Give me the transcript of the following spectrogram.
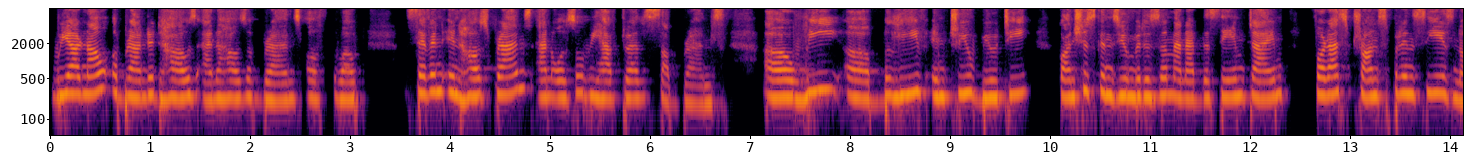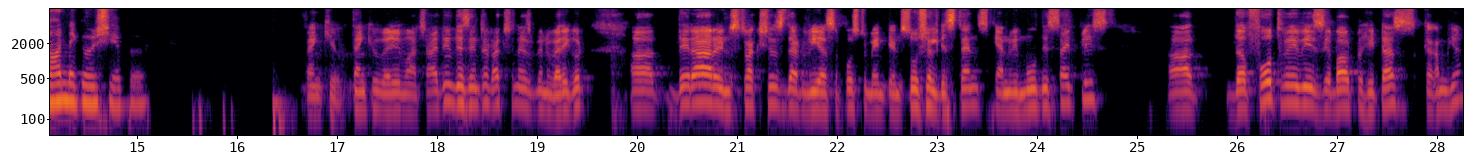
We are now a branded house and a house of brands of about seven in-house brands and also we have 12 sub-brands. Uh, we uh, believe in true beauty, conscious consumerism and at the same time, for us, transparency is non-negotiable. Thank you. Thank you very much. I think this introduction has been very good. Uh, There are instructions that we are supposed to maintain social distance. Can we move this side, please? Uh, The fourth wave is about to hit us. Come here.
